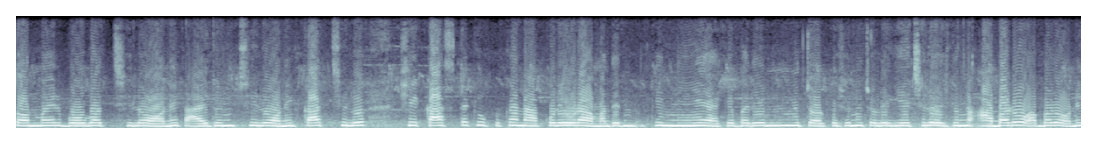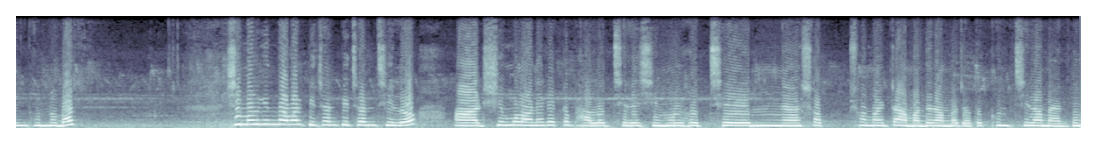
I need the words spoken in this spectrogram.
তন্ময়ের বৌভাত ছিল, অনেক আয়োজন ছিল, অনেক কাজ ছিল, সেই কাজটাকে উপেক্ষা না করে ওরা আমাদেরকে নিয়ে একেবারে চরপেশনে চলে গিয়েছিল। এর জন্য আবারও আবারও অনেক ধন্যবাদ। শিমুল কিন্তু আমার পিছন পিছন ছিল। আর শিমুল অনেক একটা ভালো ছেলে। শিমুল হচ্ছে সব সময়টা আমাদের আমরা যতক্ষণ ছিলাম একদম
